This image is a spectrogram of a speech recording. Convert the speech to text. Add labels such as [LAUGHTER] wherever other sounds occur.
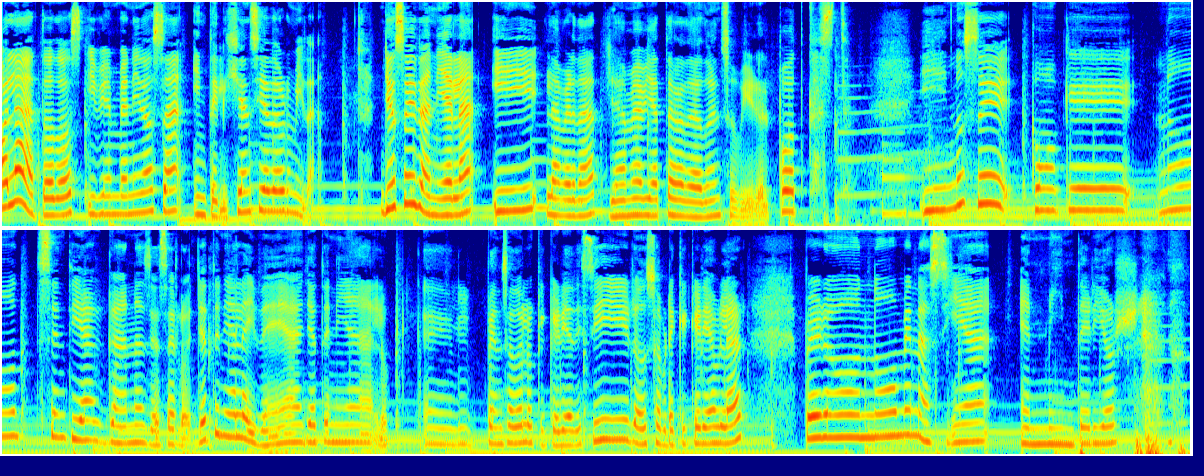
Hola a todos y bienvenidos a Inteligencia Dormida. Yo soy Daniela y la verdad ya me había tardado en subir el podcast. Y no sé, como que no sentía ganas de hacerlo. Ya tenía la idea, ya tenía pensado lo que quería decir o sobre qué quería hablar, pero no me nacía en mi interior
